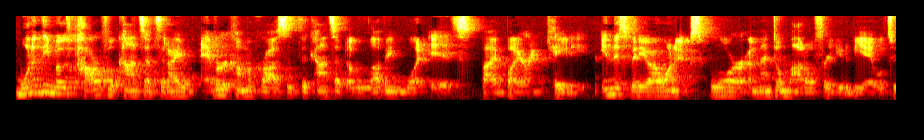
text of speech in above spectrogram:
One of the most powerful concepts that I've ever come across is the concept of loving what is by Byron Katie. In this video, I want to explore a mental model for you to be able to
